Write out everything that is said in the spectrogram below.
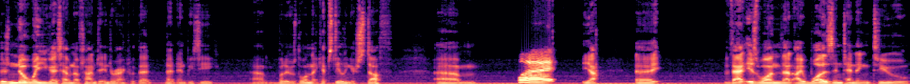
there's no way you guys have enough time to interact with that that NPC. Um, but it was the one that kept stealing your stuff. Um, what? Yeah, uh, that is one that I was intending to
